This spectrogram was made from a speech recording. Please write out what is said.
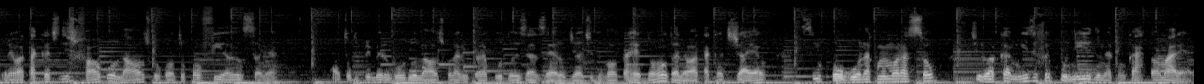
Porém, o atacante desfalca o Náutico contra o Confiança, né? Autor do primeiro gol do Náutico na vitória por 2 a 0 diante do Volta Redonda, né? O atacante Jael se empolgou na comemoração, tirou a camisa e foi punido, né? Com cartão amarelo.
